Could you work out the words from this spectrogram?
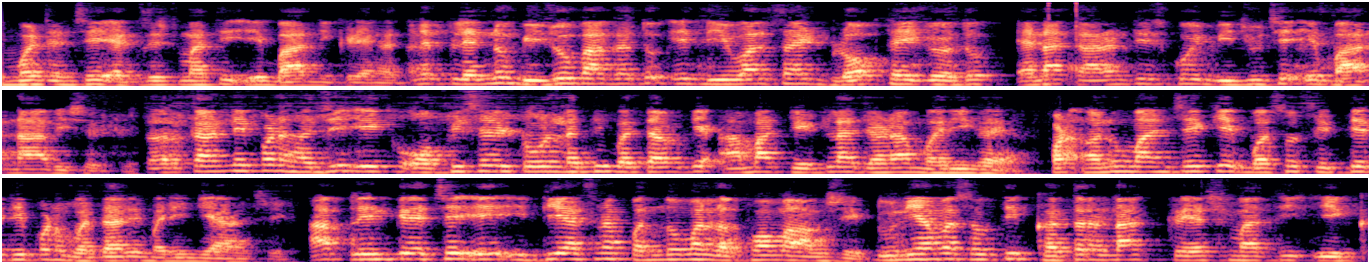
ઇમરજન્સી એક્ઝિસ્ટમાંથી એ બહાર નીકળ્યા હતા. અને પ્લેનનો બીજો ભાગ હતો, એ દિવાલ સાઈડ બ્લોક થઈ ગયો હતો. એના કારણથી જ કોઈ બીજું છે એ બહાર ના આવી શક્યું. સરકારને પણ હજી એક ઓફિશિયલ ટોલ નથી બતાવ્યું કે આમાં કેટલા જણા મરી ગયા. પણ અનુમાન છે કે બસો સિત્તેરથી પણ વધારે મરી ગયા છે. આ પ્લેન ક્રેશ છે એ ઇતિહાસના પન્નોમાં લખવામાં આવશે. દુનિયામાં સૌથી ખતરનાક ક્રેશમાંથી એક.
